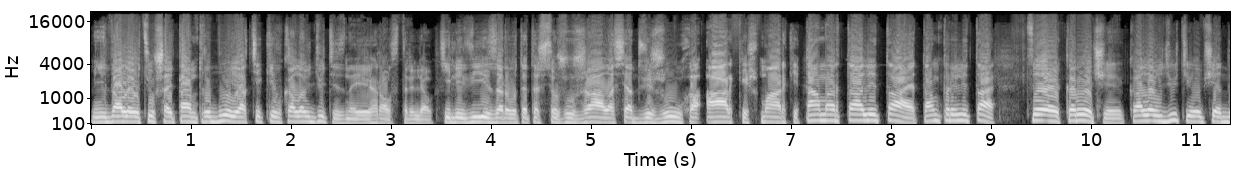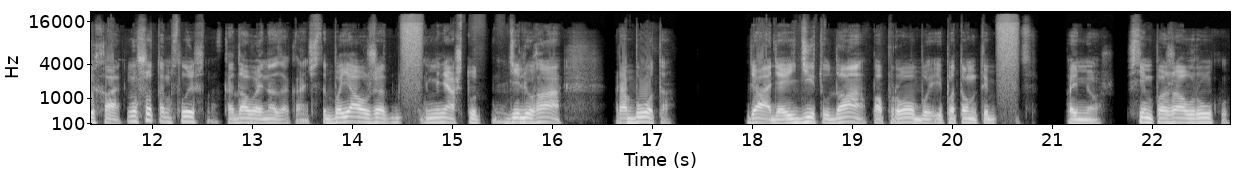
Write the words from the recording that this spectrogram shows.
Мені дали оцю шайтан трубу, я тільки в Call of Duty з нею грав, стріляв. Телевізор, от це все жужжало, вся двіжуха, арки, шмарки. Там арта літає, там прилітає. Це, коротше, Call of Duty взагалі дихає. Ну що там слышно, коли війна закінчиться? Бо я вже, у мене ж тут делюга, робота. Дядя, іди туди, попробуй, і потім ти поймеш. Всім пожав руку,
